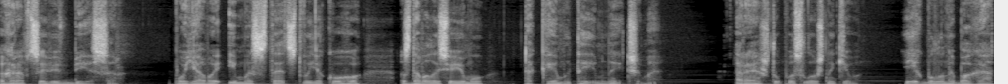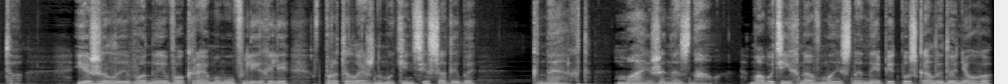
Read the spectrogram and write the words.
гравцеві в бісер, поява і мистецтво якого здавалися йому такими таємничими. Решту послушників їх було небагато, і жили вони в окремому флігелі в протилежному кінці садиби. Кнехт майже не знав. Мабуть, їх навмисне не підпускали до нього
